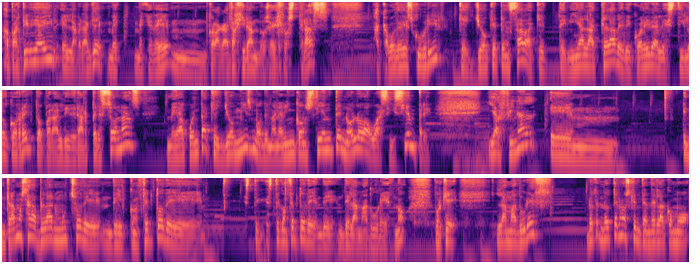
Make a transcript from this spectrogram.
a partir de ahí, la verdad que me, quedé mm, con la cabeza girando. O sea, dije, ostras, acabo de descubrir que yo que pensaba que tenía la clave de cuál era el estilo correcto para liderar personas, me he dado cuenta que yo mismo, de manera inconsciente, no lo hago así siempre. Y al final, em, entramos a hablar mucho del concepto de. Este, este concepto de, la madurez, ¿no? Porque la madurez no, no, tenemos que entenderla como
